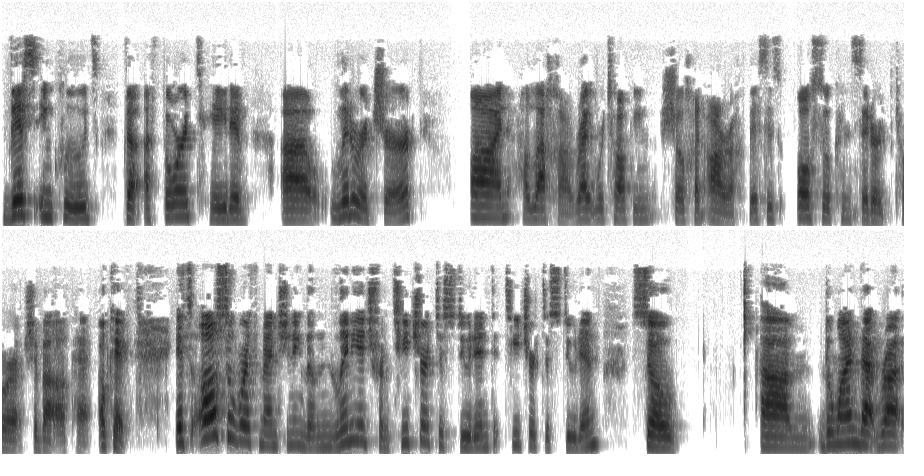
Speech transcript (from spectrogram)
This includes the authoritative uh, literature on halacha, right? We're talking Shulchan Aruch. This is also considered Torah Sheba'al Peh. Okay, it's also worth mentioning the lineage from teacher to student, teacher to student. So um, the one that Ra-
